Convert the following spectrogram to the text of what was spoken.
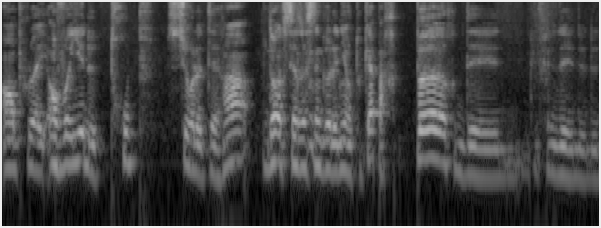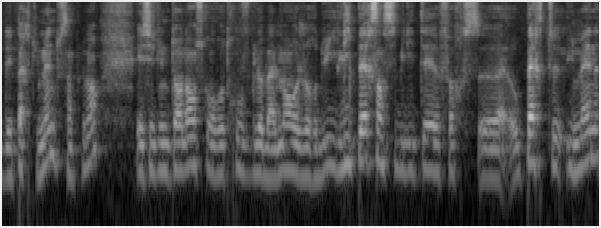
employer, envoyer de troupes sur le terrain, dans ces anciennes colonies en tout cas, par peur des, des, pertes humaines tout simplement. Et c'est une tendance qu'on retrouve globalement aujourd'hui, l'hypersensibilité euh, aux pertes humaines,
